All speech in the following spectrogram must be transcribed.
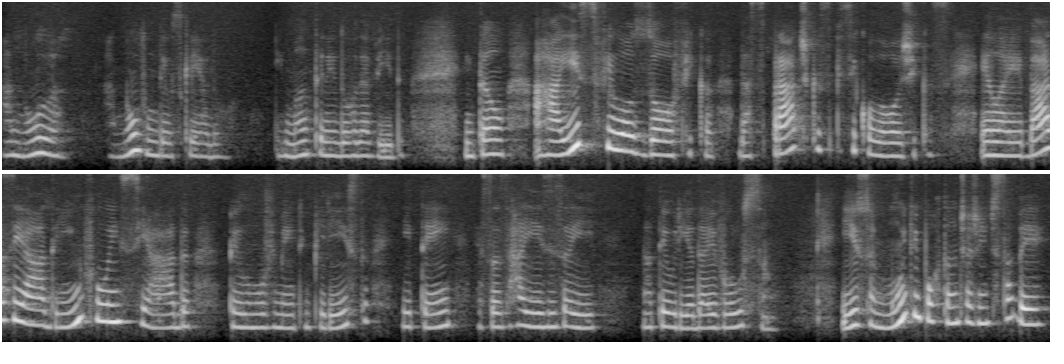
Anula, anula um Deus criador e mantenedor da vida. Então, a raiz filosófica das práticas psicológicas, ela é baseada e influenciada pelo movimento empirista e tem essas raízes aí na teoria da evolução. E isso é muito importante a gente saber,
